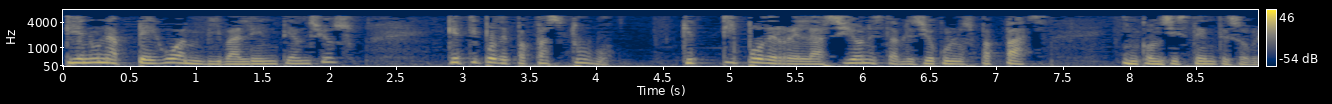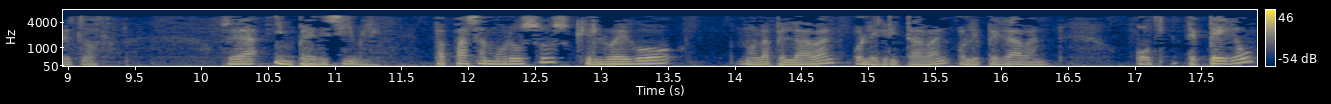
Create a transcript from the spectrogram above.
tiene un apego ambivalente ansioso. ¿Qué tipo de papás tuvo? ¿Qué tipo de relación estableció con los papás? Inconsistente sobre todo. O sea, impredecible. Papás amorosos que luego no la pelaban, o le gritaban, o le pegaban. O te pego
